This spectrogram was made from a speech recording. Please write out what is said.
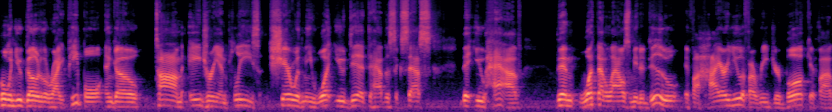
But when you go to the right people and go, Tom, Adrian, please share with me what you did to have the success that you have, then what that allows me to do, if I hire you, if I read your book, if I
